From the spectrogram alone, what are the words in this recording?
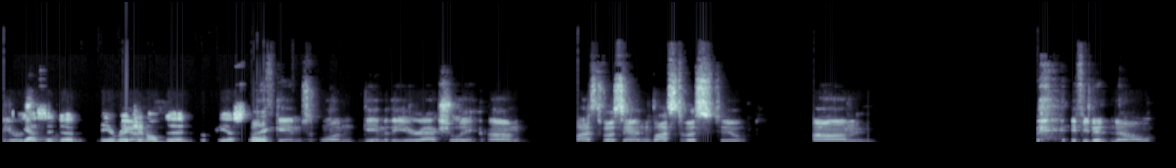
The yes, it one? did. The original yeah. did for PS3. Both games won game of the year actually. Um Last of Us and Last of Us 2. Um if you didn't know,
